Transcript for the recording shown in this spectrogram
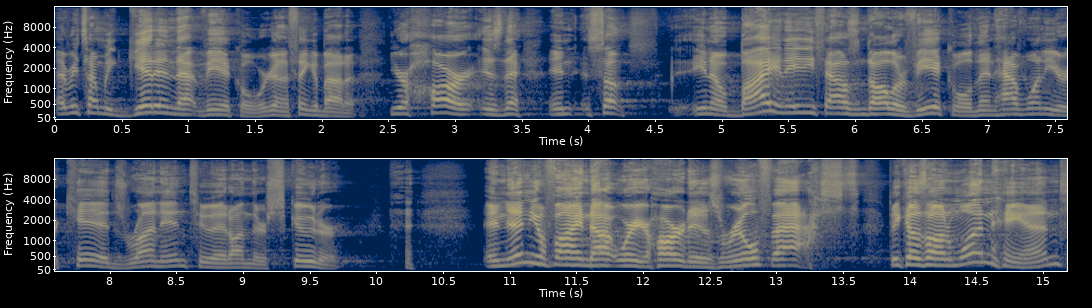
Every time we get in that vehicle, we're going to think about it. Your heart is there. And so, you know, buy an $80,000 vehicle and then have one of your kids run into it on their scooter. and then you'll find out where your heart is real fast. Because on one hand,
